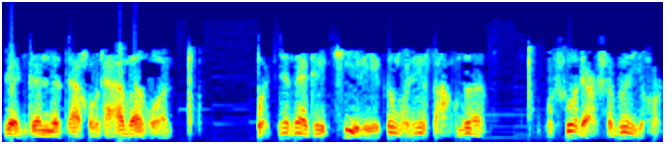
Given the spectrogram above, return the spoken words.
认真的在后台问我，我现在这气力跟我这嗓子，我说点什么一会儿。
